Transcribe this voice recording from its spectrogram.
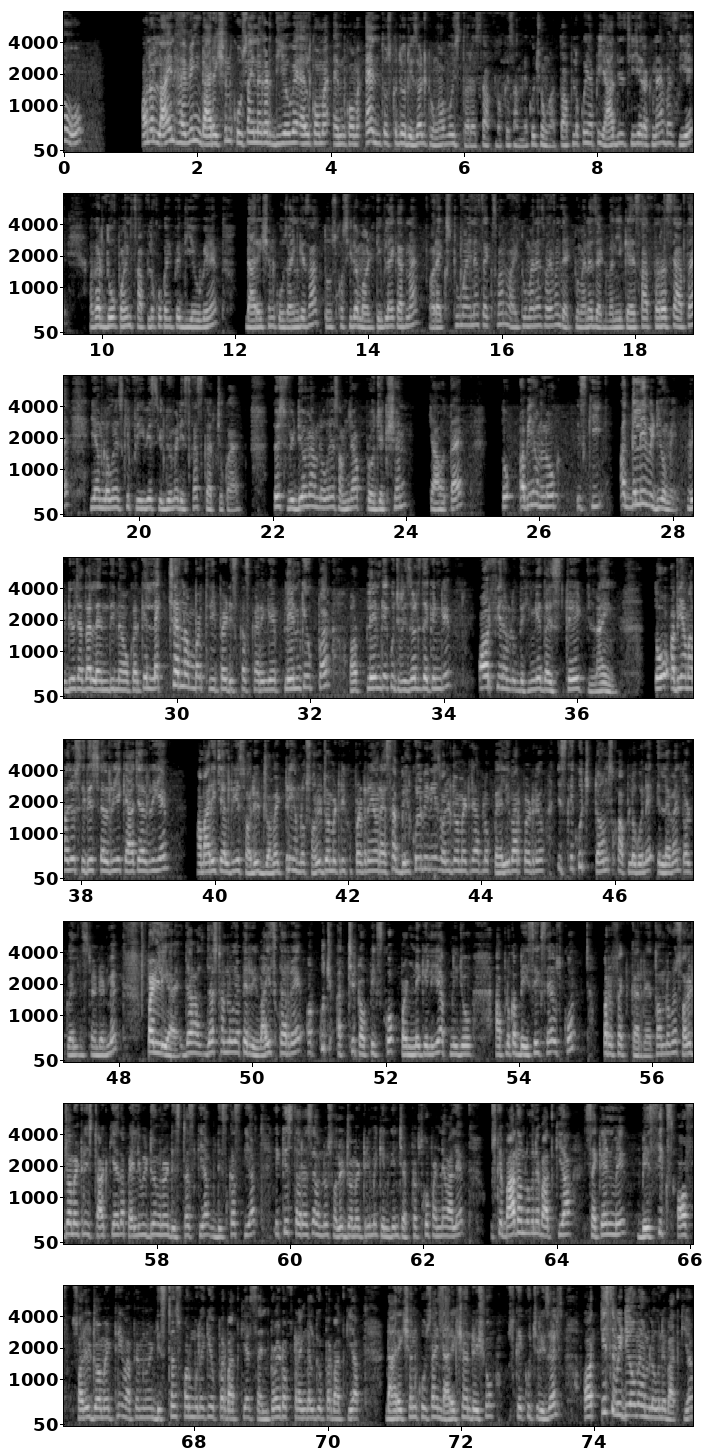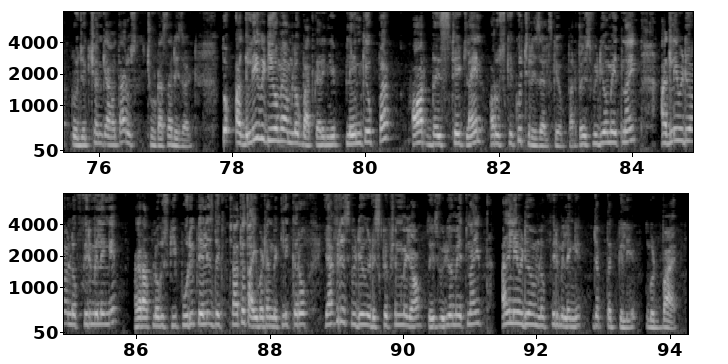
on a line having direction cosine अगर दिए हुए L comma M comma N तो उसका जो रिज़ल्ट होगा वो इस तरह से आप लोग के सामने कुछ होगा। तो आप लोग को यहाँ पे याद ये चीज़ें रखना है, बस ये अगर दो पॉइंट्स आप लोग को कहीं पे दिए हुए हैं डायरेक्शन कोसाइन के साथ तो उसको सीधा मल्टीप्लाई करना है और X two minus X one Y two minus Y one Z two minus Z one ये कैसा तरह से आता है, ये हम लोगों ने इसकी प्रीवियस वीडियो में डिस्कस कर चुका है। तो इस वीडियो में हम लोगों ने समझा प्रोजेक्शन क्या होता है। तो अभी हम लोग इसकी अगले वीडियो में, वीडियो ज़्यादा लेंदी ना होकर के लेक्चर नंबर थ्री पर डिस्कस करेंगे प्लेन के ऊपर और प्लेन के कुछ रिजल्ट्स देखेंगे और फिर हम लोग देखेंगे द स्ट्रेट लाइन तो अभी हमारा जो सीरीज़ चल रही है, क्या चल रही है? हमारी चल रही है सॉलिड ज्योमेट्री हम लोग सॉलिड ज्योमेट्री को पढ़ रहे हैं और ऐसा बिल्कुल भी नहीं है सॉलिड ज्योमेट्री आप लोग पहली बार पढ़ रहे हो। इसके कुछ टर्म्स को आप लोगों ने इलेवंथ और ट्वेल्थ स्टैंडर्ड में पढ़ लिया है। जस्ट हम लोग यहाँ पे रिवाइज कर रहे हैं और कुछ अच्छे टॉपिक्स को पढ़ने के लिए अपनी जो आप लोग का बेसिक्स है उसको परफेक्ट कर रहे हैं। तो हम लोगों ने सॉलिड ज्योमेट्री स्टार्ट किया था। पहली वीडियो में उन्होंने डिस्कस किया डिस्कस किया कि किस तरह से हम लोग सॉलिड ज्योमेट्री में किन किन चैप्टर्स को पढ़ने वाले हैं। उसके बाद हम लोगों ने बात किया सेकेंड में बेसिक्स ऑफ़ सॉलिड ज्योमेट्री वहाँ पे हम लोगों ने डिस्टेंस फॉर्मूले के ऊपर बात किया सेंट्रोइड ऑफ़ ट्रायंगल के ऊपर बात किया डायरेक्शन कोसाइन डायरेक्शन रेशो उसके कुछ रिज़ल्ट और इस वीडियो में हम लोगों ने बात किया प्रोजेक्शन क्या होता है और उसका छोटा सा रिज़ल्ट तो अगली वीडियो में हम लोग बात करेंगे प्लेन के ऊपर और द स्ट्रेट लाइन और उसके कुछ रिजल्ट्स के ऊपर. तो इस वीडियो में इतना ही. अगली वीडियो में हम लोग फिर मिलेंगे. अगर आप लोग इसकी पूरी प्लेलिस्ट देखना चाहते हो तो आई बटन में क्लिक करो या फिर इस वीडियो के डिस्क्रिप्शन में जाओ। तो इस वीडियो में इतना ही। अगली वीडियो में हम लोग फिर मिलेंगे। जब तक के लिए गुड बाय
